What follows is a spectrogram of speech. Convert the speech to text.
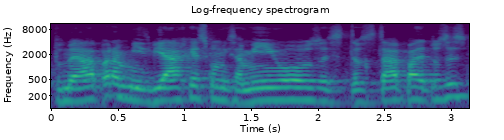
pues me daba para mis viajes con mis amigos, esto estaba padre. Entonces,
